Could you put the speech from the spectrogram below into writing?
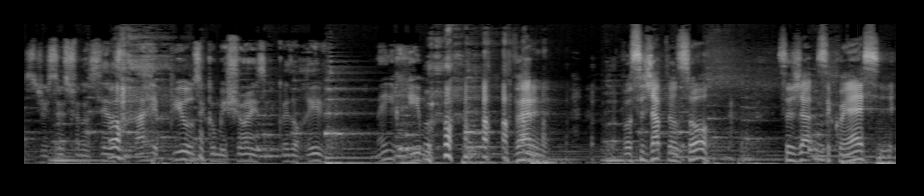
Instituições financeiras me dá arrepios e comichões, que coisa horrível. Nem rimo. Werner, você já pensou? Você já você conhece?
